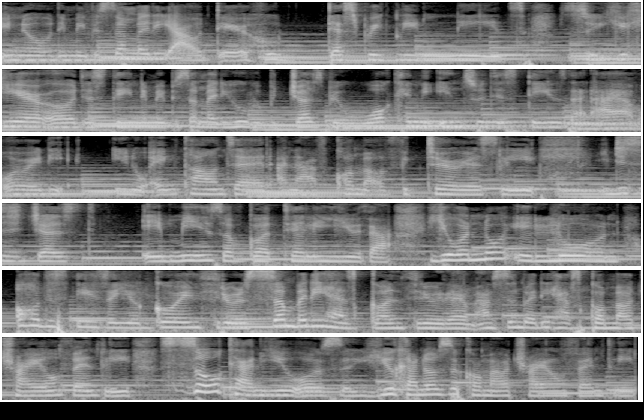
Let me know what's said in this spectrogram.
you know there may be somebody out there who desperately needs to hear all this thing. There may be somebody who will just be walking into these things that I have already, you know, encountered and I've come out victoriously. This is just a means of God telling you that you are not alone. All these things that you're going through, somebody has gone through them and somebody has come out triumphantly. So can you also. You can also come out triumphantly.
